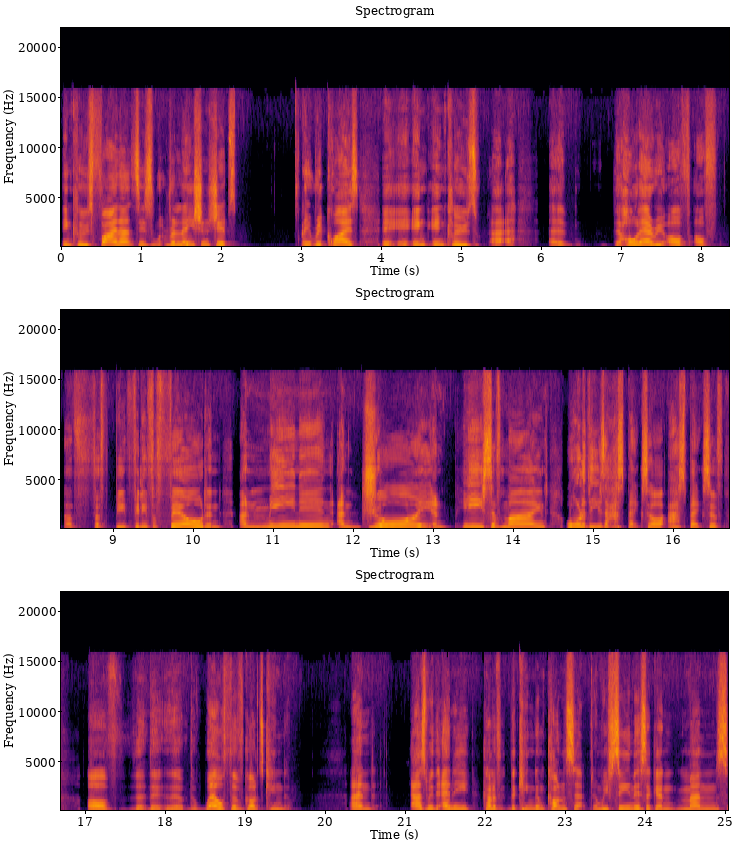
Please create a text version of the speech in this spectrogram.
includes finances, relationships. It requires, it, it includes uh, uh, the whole area of, of, of feeling fulfilled and, and meaning and joy and peace of mind. All of these aspects are aspects of of the, the, the, the wealth of God's kingdom. And as with any kind of the kingdom concept, and we've seen this again, man's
